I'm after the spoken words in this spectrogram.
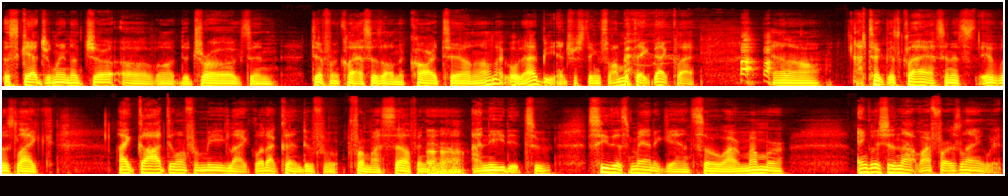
the scheduling of, ju- of uh, the drugs and different classes on the cartel. And I was like, oh, that'd be interesting. So I'm gonna take that class. and uh, I took this class, and it's it was like like God doing for me like what I couldn't do for for myself, and uh-huh. uh, I needed to see this man again. So I remember English is not my first language.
